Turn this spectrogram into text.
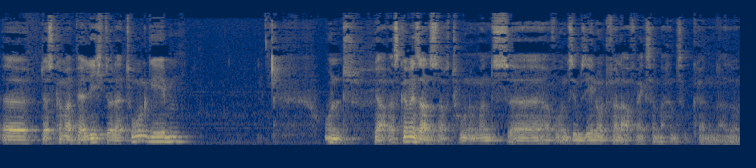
Äh, das kann man per Licht oder Ton geben. Und ja, was können wir sonst noch tun, um uns äh, auf uns im Seenotfall aufmerksam machen zu können? Also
